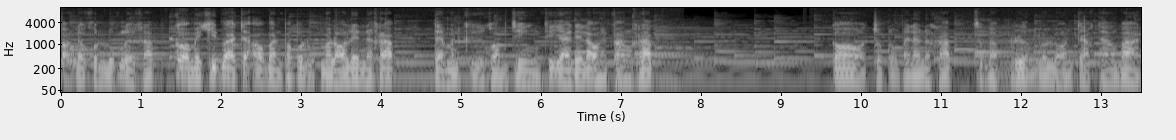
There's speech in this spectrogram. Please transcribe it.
ฟังแล้วขนลุกเลยครับ ก็ไม่คิดว่าจะเอาบรรพบุรุษมาล้อเล่นนะครับ แต่มันคือความจริงที่ยายได้เล่าให้ฟังครับ ก็จบลงไปแล้วนะครับสำหรับเรื่องหลอนๆจากทางบ้าน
